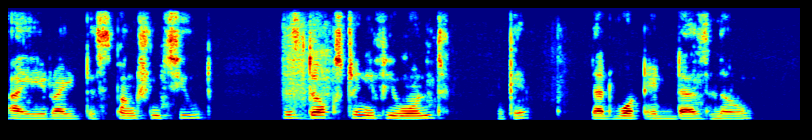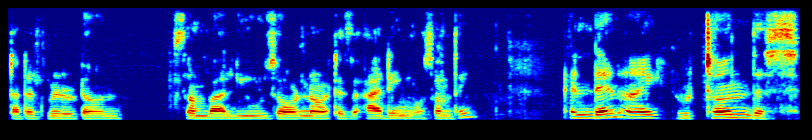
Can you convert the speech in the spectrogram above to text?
I write this function suit. this docstring if you want okay? That what it does now that it will return some values or not is adding or something. And then I return this.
